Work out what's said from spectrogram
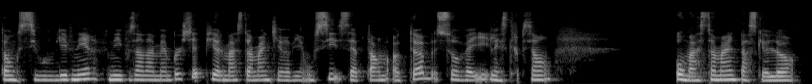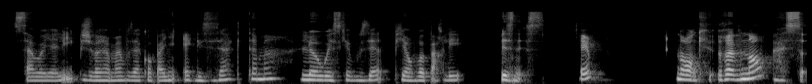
Donc, si vous voulez venir, venez-vous en un membership. Puis il y a le mastermind qui revient aussi septembre, octobre. Surveillez l'inscription au mastermind parce que là, ça va y aller. Puis je vais vraiment vous accompagner exactement là où est-ce que vous êtes. Puis on va parler business. Donc, revenons à ça.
